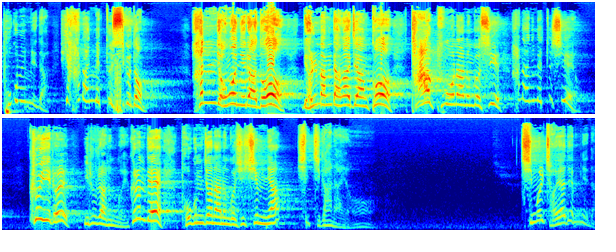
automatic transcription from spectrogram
복음입니다. 이게 하나님의 뜻이거든. 한 영혼이라도 멸망당하지 않고 다 구원하는 것이 하나님의 뜻이에요. 그 일을 이루라는 거예요. 그런데 복음 전하는 것이 쉽냐? 쉽지가 않아요. 짐을 져야 됩니다.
